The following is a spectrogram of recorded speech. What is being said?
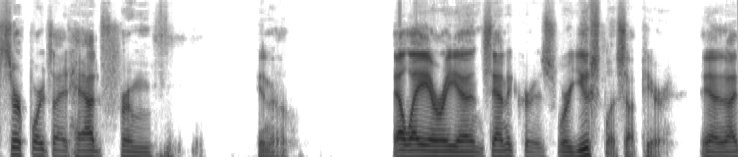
surfboards I'd had from you know L.A. area and Santa Cruz were useless up here, and I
